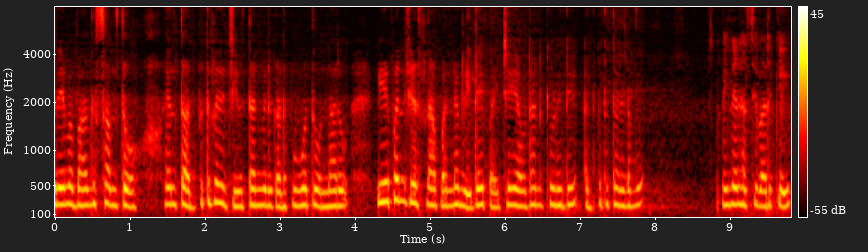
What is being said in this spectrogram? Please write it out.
ప్రేమ భాగస్వామితో ఎంతో అద్భుతమైన జీవితాన్ని మీరు గడపబోతూ ఉన్నారు? ఏ పని చేసినా ఆ పనిలో మీదే పైచేయి అవడానికి కూడా ఇదే అద్భుత తరుణము. మీనరాశి వారికి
